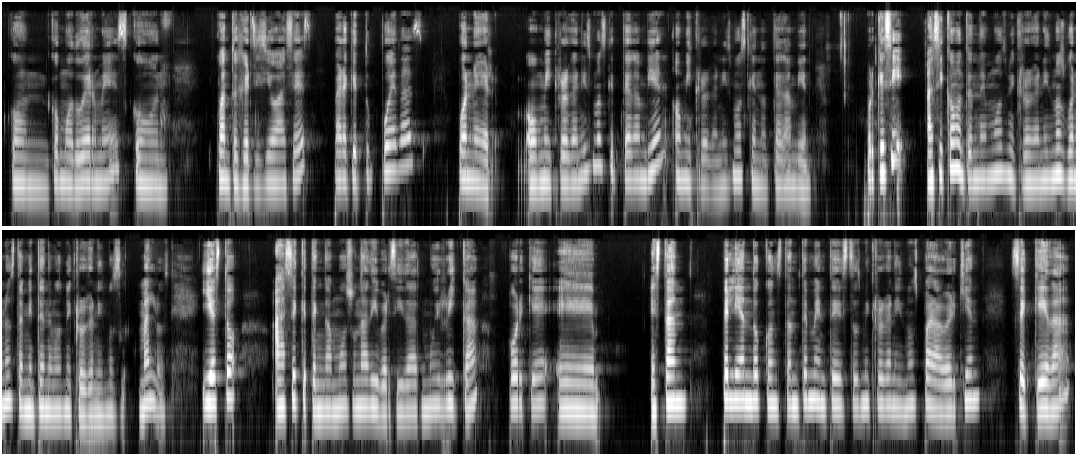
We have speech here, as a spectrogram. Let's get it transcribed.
con cómo duermes, con cuánto ejercicio haces, para que tú puedas poner o microorganismos que te hagan bien o microorganismos que no te hagan bien. Porque sí, así como tenemos microorganismos buenos, también tenemos microorganismos malos. Y esto hace que tengamos una diversidad muy rica porque eh, están peleando constantemente estos microorganismos para ver quién se queda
